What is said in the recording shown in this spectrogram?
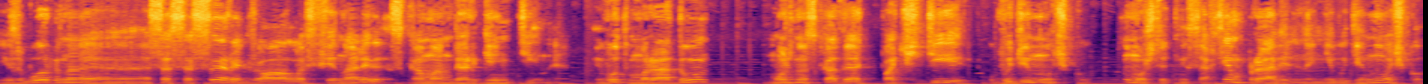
И сборная СССР играла в финале с командой Аргентины. И вот Марадон, можно сказать, почти в одиночку ну, может, это не совсем правильно, не в одиночку.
